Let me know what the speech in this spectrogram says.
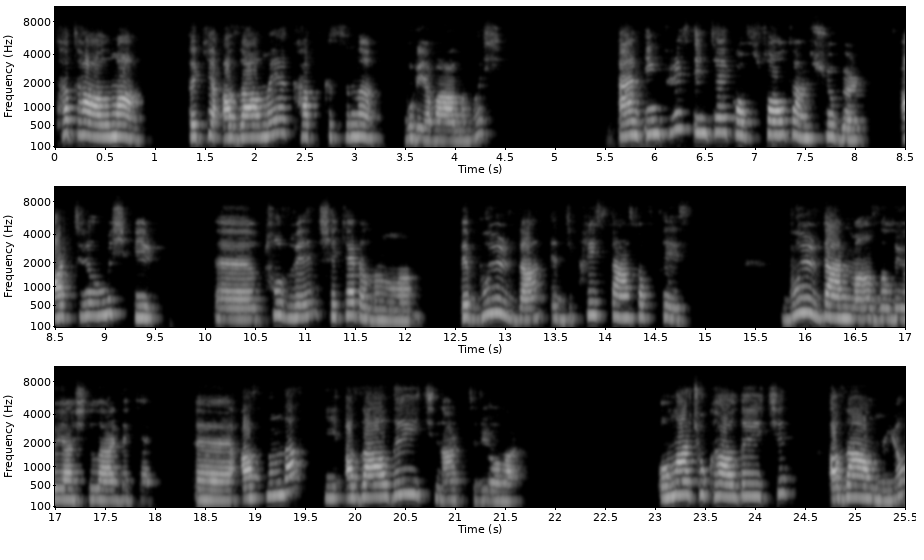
tat almadaki azalmaya katkısını buraya bağlamış. An increased intake of salt and sugar arttırılmış bir e, tuz ve şeker alımı ve bu yüzden a decreased sense of taste Bu yüzden mi azalıyor yaşlılardaki? Ee, aslında azaldığı için arttırıyorlar. Onlar çok aldığı için azalmıyor.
